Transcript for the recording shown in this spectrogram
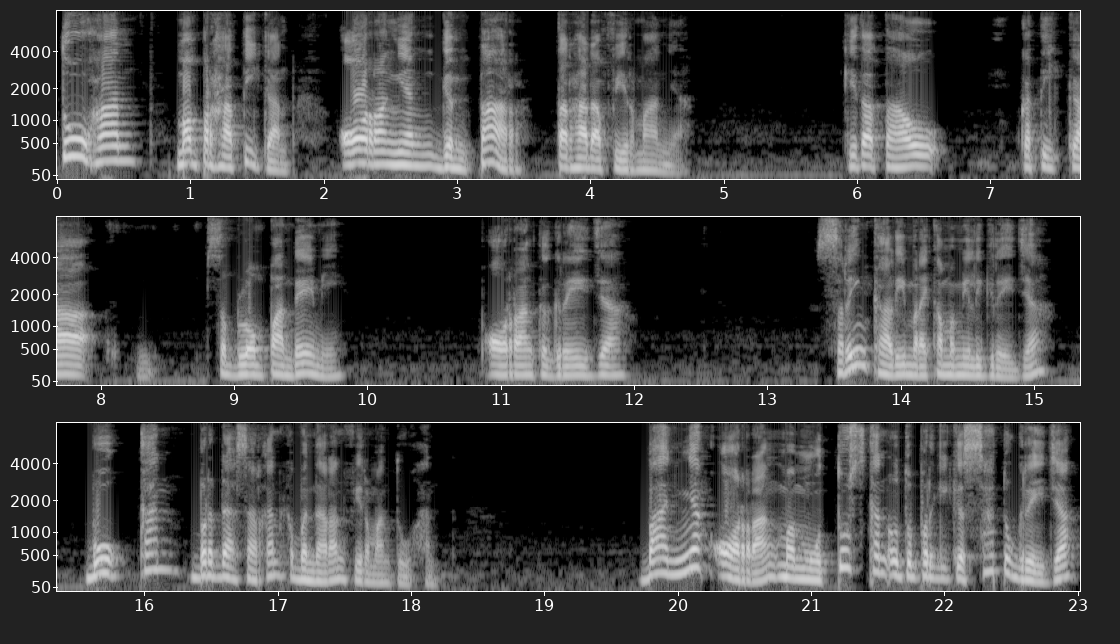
Tuhan memperhatikan orang yang gentar terhadap firman-Nya. Kita tahu ketika sebelum pandemi, orang ke gereja, sering kali mereka memilih gereja bukan berdasarkan kebenaran firman Tuhan banyak orang memutuskan untuk pergi ke satu gereja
